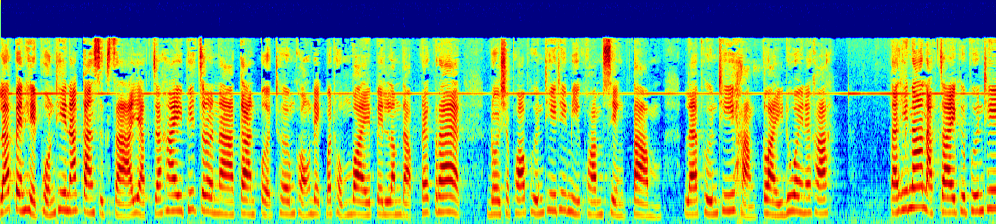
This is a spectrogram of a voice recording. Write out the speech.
และเป็นเหตุผลที่นักการศึกษาอยากจะให้พิจารณาการเปิดเทอมของเด็กปฐมวัยเป็นลำดับแรก ๆ โดยเฉพาะพื้นที่ที่มีความเสี่ยงต่ำและพื้นที่ห่างไกลด้วยนะคะ แต่ที่น่าหนักใจคือพื้นที่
